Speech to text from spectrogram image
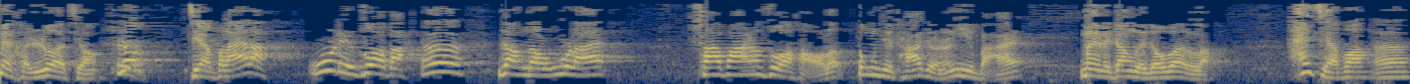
妹很热情。哟，姐夫来了，屋里坐吧。嗯，让到屋来，沙发上坐好了，东西茶几上一摆，妹妹张嘴就问了：“哎，姐夫，嗯，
